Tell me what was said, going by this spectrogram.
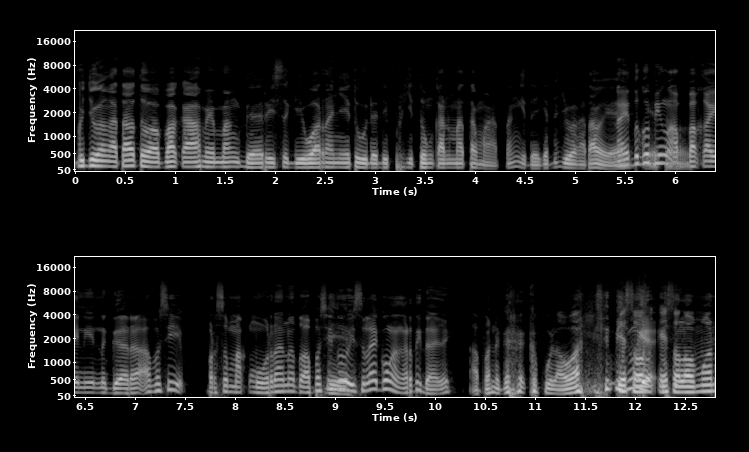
gue juga nggak tahu tuh apakah memang dari segi warnanya itu udah diperhitungkan matang-matang gitu ya. Kita juga nggak tahu ya. Nah itu gue bingung gitu. apakah ini negara apa sih persemakmuran atau apa sih Iya. itu istilahnya gue nggak ngerti dah ya. apa negara kepulauan kayak, Bingung Sol- ya? kayak Solomon.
